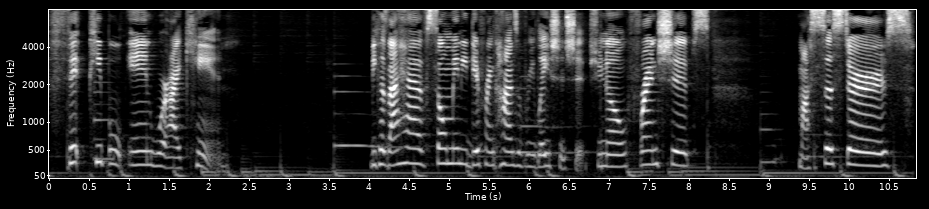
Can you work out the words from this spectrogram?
fit people in where I can. Because I have so many different kinds of relationships, you know, friendships, my sisters,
